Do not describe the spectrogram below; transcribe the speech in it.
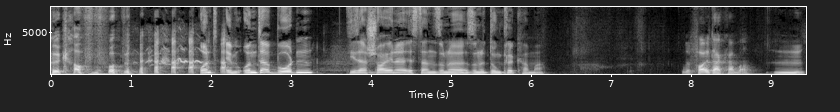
gekauft wurde. und im Unterboden dieser Scheune ist dann so eine, so eine Dunkelkammer. Eine Folterkammer. Mhm.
